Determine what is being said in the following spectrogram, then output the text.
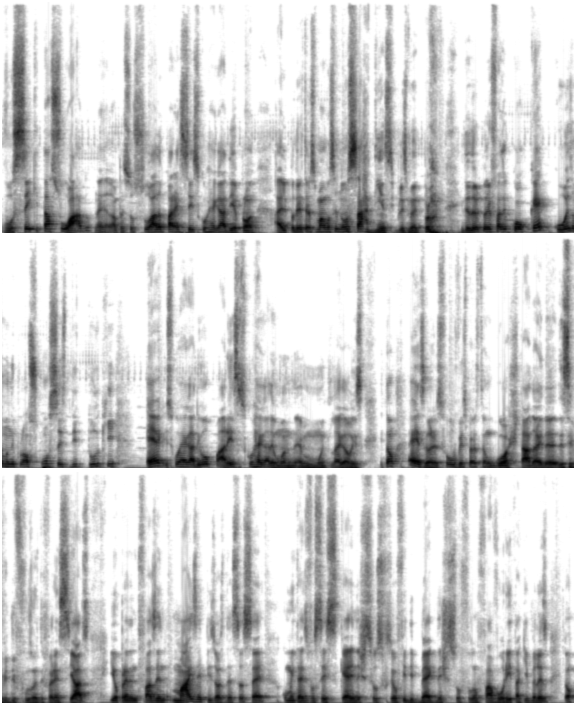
você que tá suado, né? Uma pessoa suada parece ser escorregadia, pronto. Aí ele poderia transformar você numa sardinha, simplesmente, pronto. Entendeu? Ele poderia fazer qualquer coisa, manipular os conceitos de tudo que é escorregadio ou parece escorregadio. Mano, é muito legal isso. Então, é isso, galera. Se for o vídeo, espero que vocês tenham gostado aí desse vídeo de fusões diferenciadas. E eu pretendo fazer mais episódios dessa série. Comenta aí se vocês querem, deixa seu, seu feedback, deixa sua fusão favorita aqui, beleza? Então,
